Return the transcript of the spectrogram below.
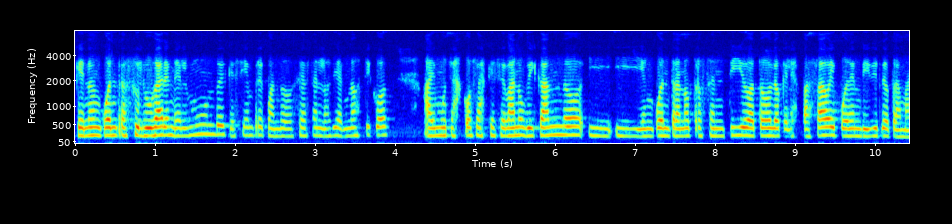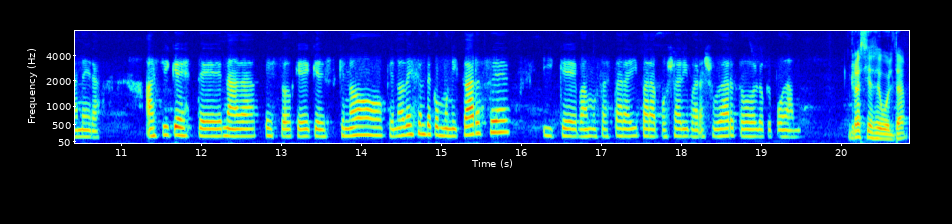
que no encuentra su lugar en el mundo y que siempre cuando se hacen los diagnósticos hay muchas cosas que se van ubicando y, encuentran otro sentido a todo lo que les pasaba y pueden vivir de otra manera. Así que este nada, eso, que, que, que, no, que no dejen de comunicarse y que vamos a estar ahí para apoyar y para ayudar todo lo que podamos. Gracias de vuelta.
